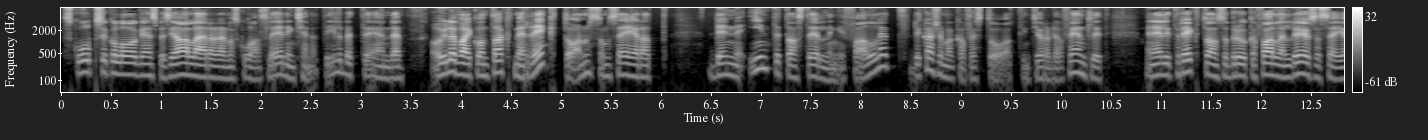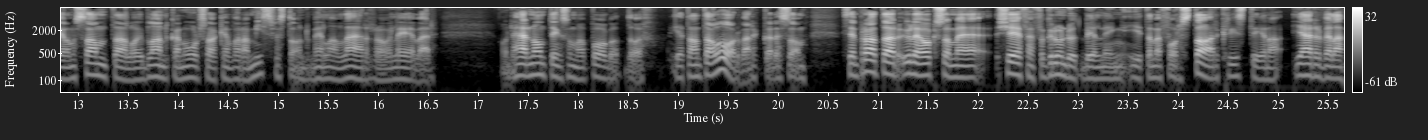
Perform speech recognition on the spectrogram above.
Skolpsykologen, specialläraren och skolans ledning känner till beteende. Och Yle var i kontakt med rektorn som säger att den inte tar ställning i fallet. Det kanske man kan förstå, att inte göra det offentligt. Men enligt rektorn så brukar fallen lösa sig genom samtal och ibland kan orsaken vara missförstånd mellan lärare och elever. Och det här är någonting som har pågått då i ett antal år verkar det som. Sen pratar Yle också med chefen för grundutbildning i Tammerfors stad, Kristina Järvelä,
